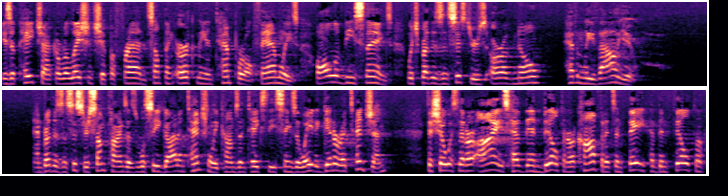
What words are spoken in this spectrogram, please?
is a paycheck, a relationship, a friend, something earthly and temporal, families, all of these things, which, brothers and sisters, are of no heavenly value. And, brothers and sisters, sometimes, as we'll see, God intentionally comes and takes these things away to get our attention, to show us that our eyes have been built and our confidence and faith have been, filled,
